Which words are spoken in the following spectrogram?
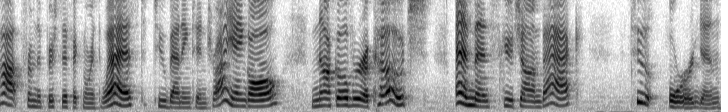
hop from the pacific northwest to bennington triangle knock over a coach and then scooch on back to oregon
